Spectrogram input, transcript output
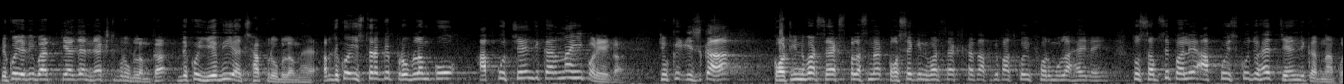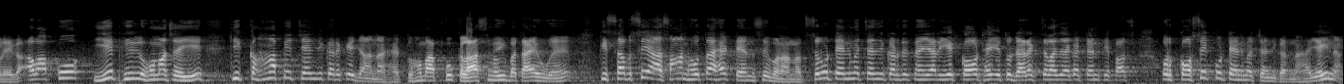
देखो यदि बात किया जाए नेक्स्ट प्रॉब्लम का देखो ये भी अच्छा प्रॉब्लम है। अब देखो इस तरह के प्रॉब्लम को आपको चेंज करना ही पड़ेगा क्योंकि इसका कॉट इनवर्स एक्स प्लस में कौशिक इनवर्स एक्स का तो आपके पास कोई फॉर्मूला है नहीं। तो सबसे पहले आपको इसको जो है चेंज करना पड़ेगा। अब आपको ये फील होना चाहिए कि कहाँ पे चेंज करके जाना है। तो हम आपको क्लास में भी बताए हुए हैं कि सबसे आसान होता है टेन से बनाना। तो चलो टेन में चेंज कर देते हैं यार, ये कॉट है, ये तो डायरेक्ट चला जाएगा टेन के पास। और कौशिक को टेन में चेंज करना है, यही ना?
